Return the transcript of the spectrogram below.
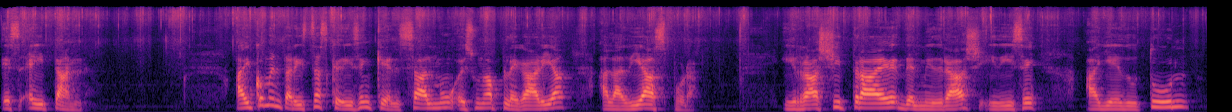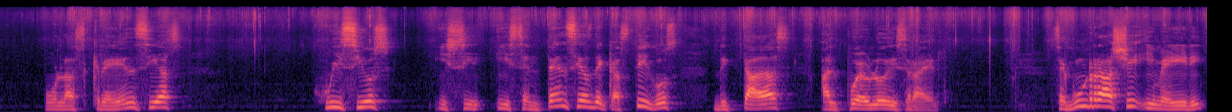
es Eitan. Hay comentaristas que dicen que el salmo es una plegaria a la diáspora. Y Rashi trae del Midrash y dice, Ayedutun por las creencias, juicios y, y sentencias de castigos dictadas al pueblo de Israel. Según Rashi y Meiri,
